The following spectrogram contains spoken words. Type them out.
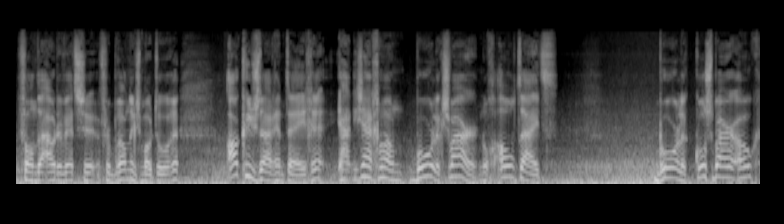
van de ouderwetse verbrandingsmotoren. Accu's daarentegen, ja, die zijn gewoon behoorlijk zwaar. Nog altijd behoorlijk kostbaar ook.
